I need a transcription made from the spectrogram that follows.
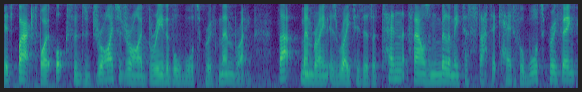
It's backed by Oxford's Dry2Dry breathable waterproof membrane. That membrane is rated as a 10,000 millimeter static head for waterproofing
